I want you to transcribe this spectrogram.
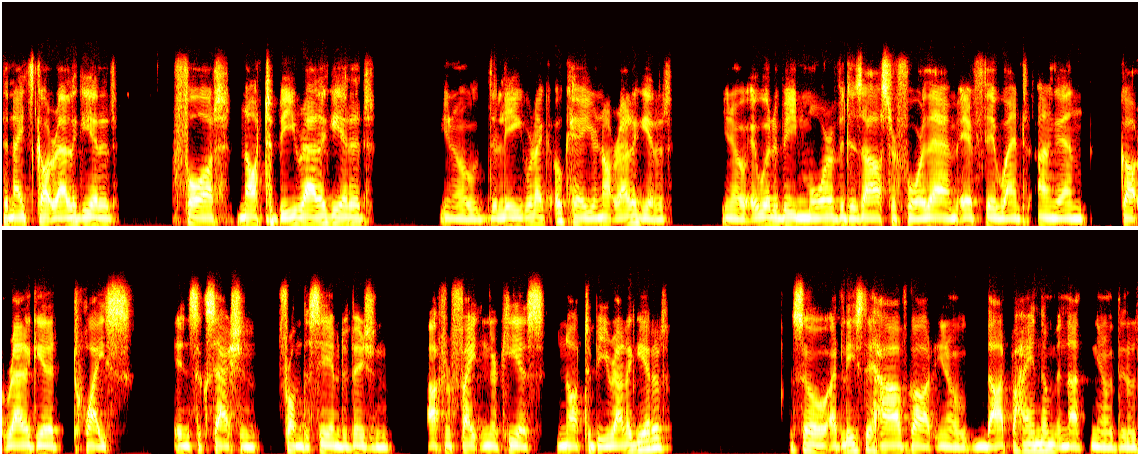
the Knights got relegated, fought not to be relegated. You know, the league were like, okay, you're not relegated. You know, it would have been more of a disaster for them if they went and then got relegated twice in succession from the same division after fighting their case not to be relegated. So at least they have got you know that behind them, and that you know they'll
